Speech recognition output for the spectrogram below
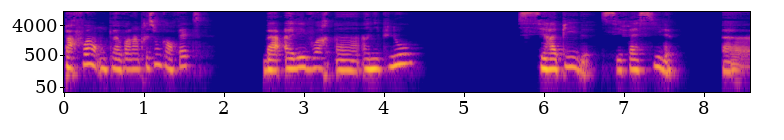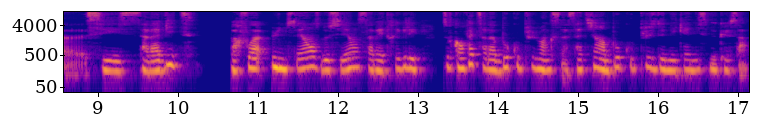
parfois on peut avoir l'impression qu'en fait, bah, aller voir un, un hypno, c'est rapide, c'est facile, euh, c'est ça va vite, Parfois, une séance, deux séances, ça va être réglé. Sauf qu'en fait, ça va beaucoup plus loin que ça. Ça tient à beaucoup plus de mécanismes que ça.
